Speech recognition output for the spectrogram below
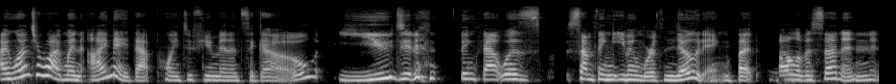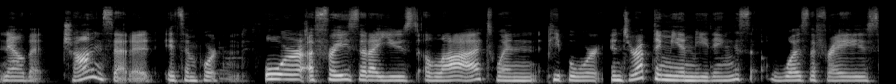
I wonder why, when I made that point a few minutes ago, you didn't think that was something even worth noting. But all of mm-hmm. a sudden, now that John said it, it's important. Or a phrase that I used a lot when people were interrupting me in meetings was the phrase,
